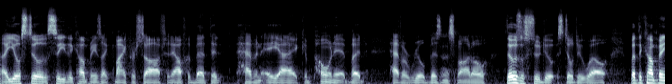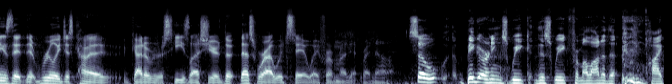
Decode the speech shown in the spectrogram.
Uh, you'll still see the companies like Microsoft and Alphabet that have an AI component, but have a real business model those will still do, still do well. But the companies that, that really just kind of got over their skis last year, th- that's where I would stay away from right, right now. So, big earnings week this week from a lot of the high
